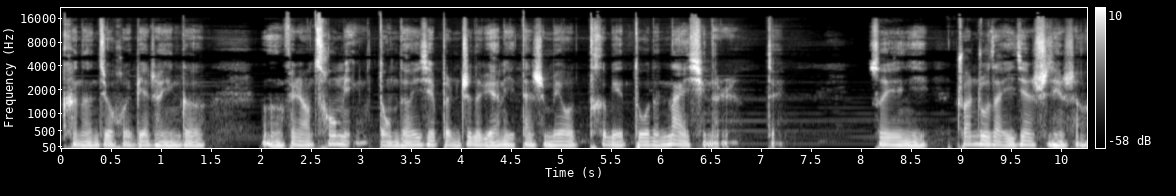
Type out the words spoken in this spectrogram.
可能就会变成一个嗯非常聪明、懂得一些本质的原理，但是没有特别多的耐心的人。对，所以你专注在一件事情上，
